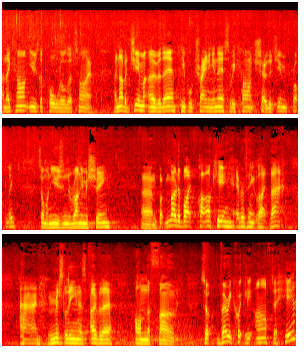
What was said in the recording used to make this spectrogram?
and they can't use the pool all the time. Another gym over there, people training in there, so we can't show the gym properly. Someone using the running machine, um, but motorbike parking, everything like that and Miss Lena's over there on the phone. So, very quickly after here,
